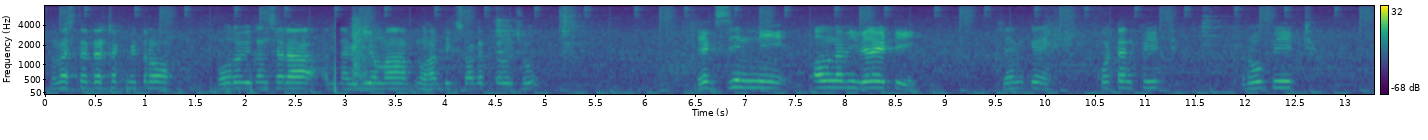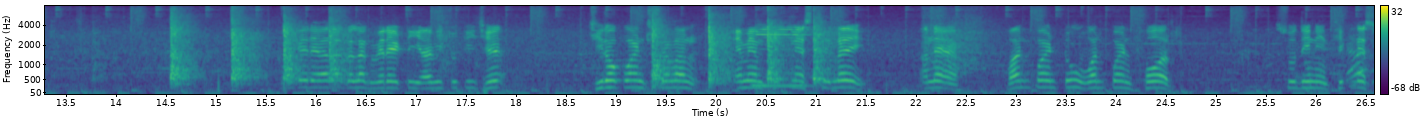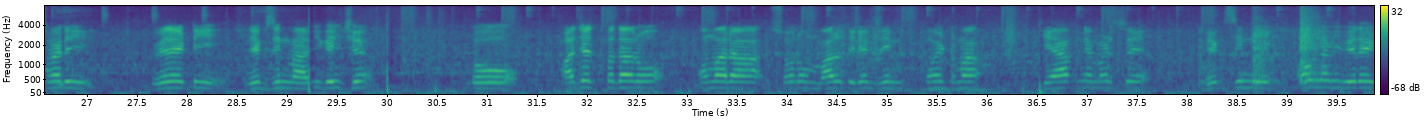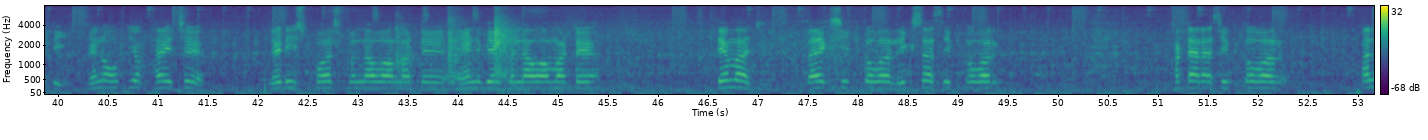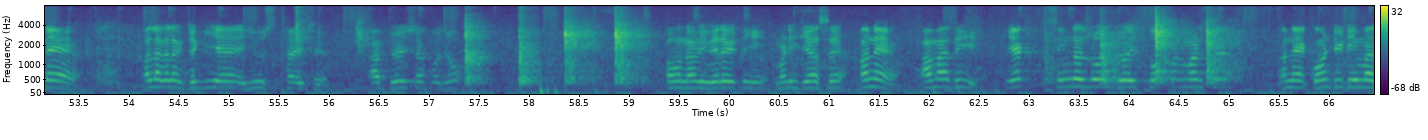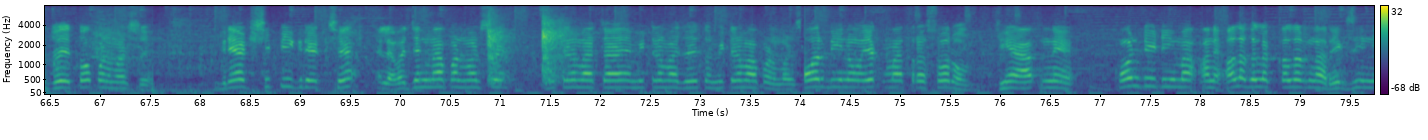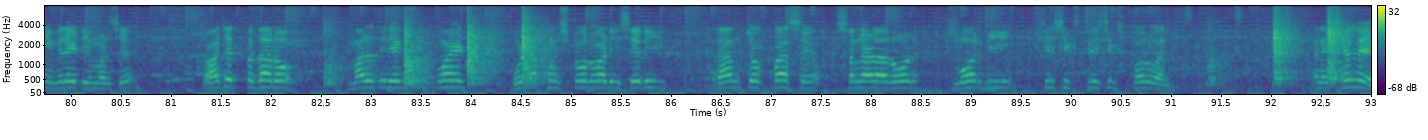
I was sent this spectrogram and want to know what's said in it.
નમસ્તે દર્શક મિત્રો, હું રવિ કંસરા આજના વિડીયોમાં આપનું હાર્દિક સ્વાગત કરું છું. વેક્સિનની અવનવી વેરાયટી, જેમ કે કોટન પીઠ રૂપીઠ વગેરે અલગ અલગ વેરાયટી આવી ચૂકી છે. ઝીરો પોઈન્ટ સેવન એમએમ થિકનેસથી લઈ અને one point two, one point four સુધીની થિકનેસવાળી વેરાયટી રેક્ઝિનમાં આવી ગઈ છે. તો આજે જ પધારો અમારા શોરૂમ મારુતિ રેક્ઝિન પોઈન્ટમાં. જ્યાં આપને મળશે રેક્ઝિનની અવનવી વેરાયટી. જેનો ઉપયોગ થાય છે લેડીઝ પર્સ બનાવવા માટે, હેન્ડબેગ બનાવવા માટે. તેમજ bike seat cover, rickshaw seat cover, ખટારા seat cover અને અલગ અલગ જગ્યાએ યુઝ થાય છે. આપ જોઈ શકો છો. અવનવી વેરાયટી મળી જશે અને આમાંથી એક સિંગલ રોલ જોઈએ તો પણ મળશે અને ક્વોન્ટિટીમાં જોઈએ તો પણ મળશે. ગ્રેડ સીપી ગ્રેડ છે, એટલે વજનમાં પણ મળશે. મીટરમાં ચાહે, મીટરમાં જોઈએ તો મીટરમાં પણ મળશે. મોરબીનો એકમાત્ર શોરૂમ જ્યાં આપને ક્વોન્ટિટીમાં અને અલગ અલગ કલરના રેક્ઝિનની વેરાયટી મળશે. તો આજે જ પધારો. મારુતિ રેક્ઝિન પોઈન્ટ વોડાફોન સ્ટોરવાળી શેરી રામચોક પાસે Sanala road, Morbi three six three six four one. અને છેલ્લે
